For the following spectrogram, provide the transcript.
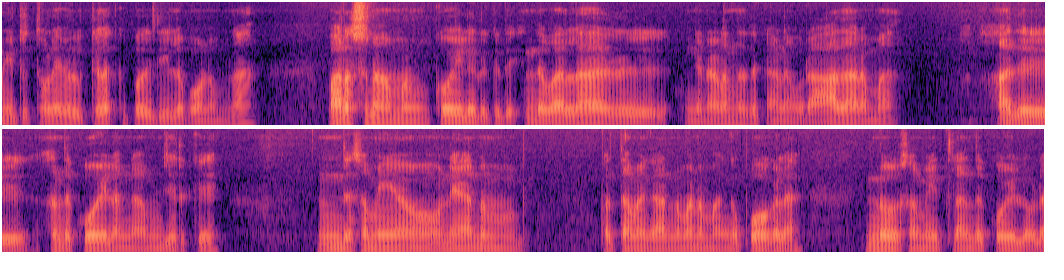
மீட்டர் தொலைவில் கிழக்கு பகுதியில் போனோம்னா பரசுராமன் கோயில் இருக்குது. இந்த வரலாறு இங்கே நடந்ததுக்கான ஒரு ஆதாரமாக அது அந்த கோயில் அங்கே அமைஞ்சிருக்கு. இந்த சமயம் நேரம் பத்தாமை காரணமாக நம்ம அங்கே போகலை. இன்னொரு சமயத்தில் அந்த கோயிலோட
